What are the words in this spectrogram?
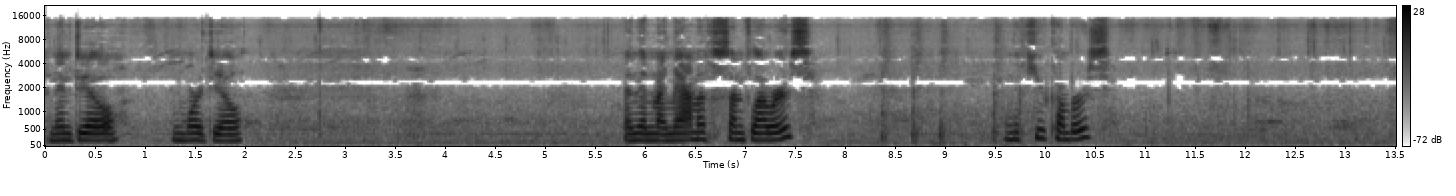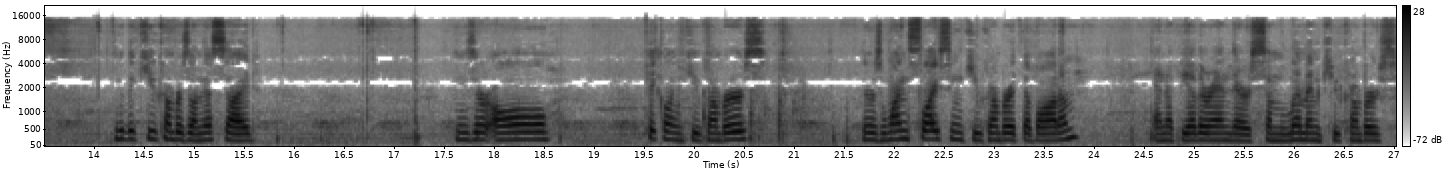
And then dill, and more dill. And then my mammoth sunflowers. And the cucumbers. Look at the cucumbers on this side. These are all pickling cucumbers. There's one slicing cucumber at the bottom. And at the other end, there's some lemon cucumbers.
